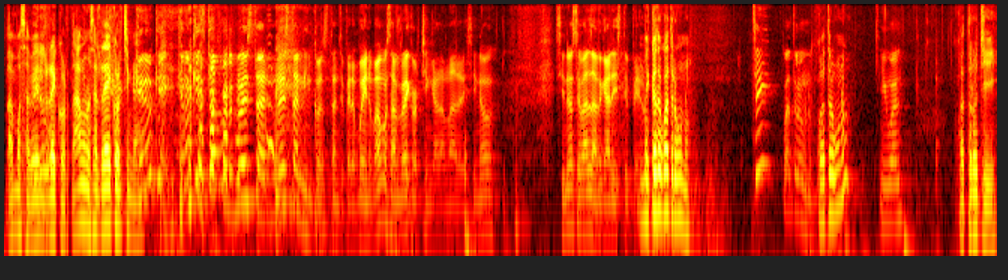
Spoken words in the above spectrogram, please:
vamos a ver Pero- el récord. Vámonos al récord, chingada. Creo que, creo que Stafford no es, tan, no es tan inconstante. Pero bueno, vamos al récord, chingada madre. Si no, si no se va a alargar este pedo. Me quedo 4-1. Sí, 4-1. 4-1. Igual. 4-8.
